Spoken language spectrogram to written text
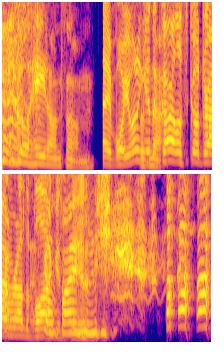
we'll go hate on something. hey boy you want to get in the not- car let's go drive around the block Go and find some shit.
